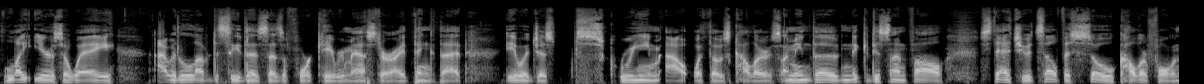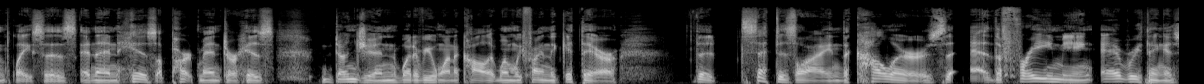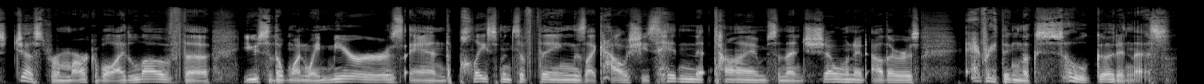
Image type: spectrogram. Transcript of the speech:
light years away. I would love to see this as a 4K remaster. I think that it would just scream out with those colors. I mean, the Niki de Saint-Phalle statue itself is so colorful in places. And then his apartment or his dungeon, whatever you want to call it, when we finally get there, the set design, the colors, the, uh, the, framing, everything is just remarkable. I love the use of the one way mirrors and the placements of things, like how she's hidden at times and then shown at others. Everything looks so good in this.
